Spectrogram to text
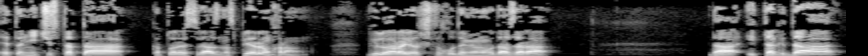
это не чистота, которая связана с первым храмом. Гилуарайот шфихудамим зара. Да, и тогда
